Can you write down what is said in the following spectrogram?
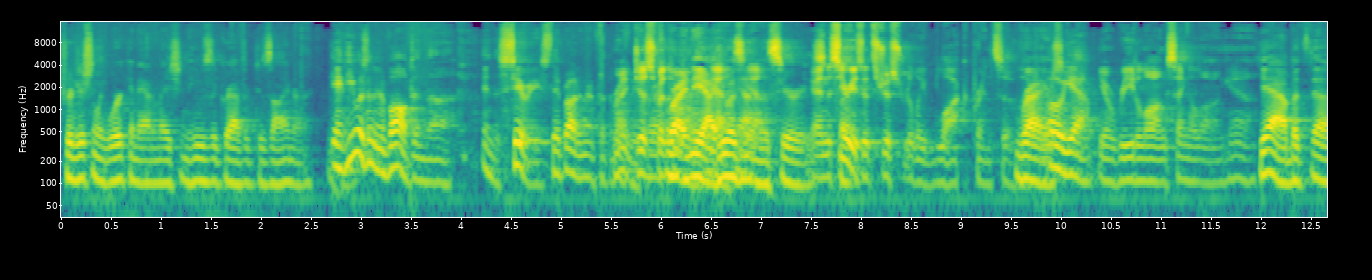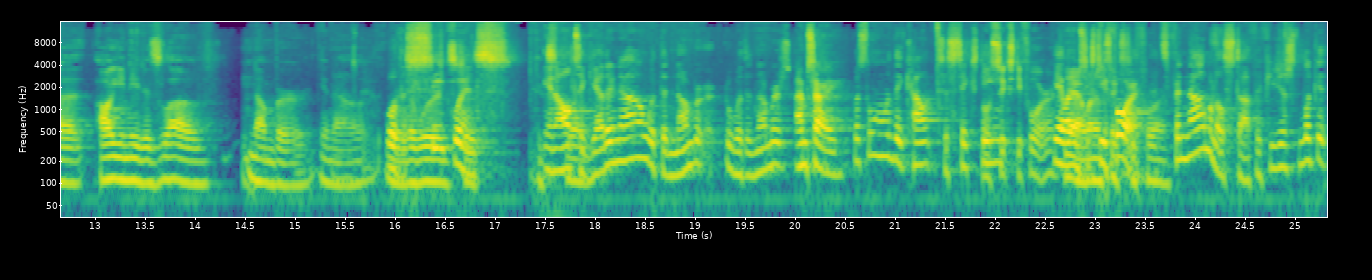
traditionally work in animation. He was a graphic designer. And he wasn't involved in the in the series. They brought him in for the Right, movie. just for correct? the Right, movie. yeah, he wasn't yeah. in the series. And the but- series, it's just really block prints of Right. Oh, yeah. you know, read along, sing along, yeah. Yeah, but the All You Need Is Love number, you know, Well, where the, the, words sequence just in all explode. together now with the number with the numbers. I'm sorry, what's the one where they count to sixty? Oh, 64. Yeah, when Yeah, I'm when I'm 64. 64. It's phenomenal stuff. If you just look at,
